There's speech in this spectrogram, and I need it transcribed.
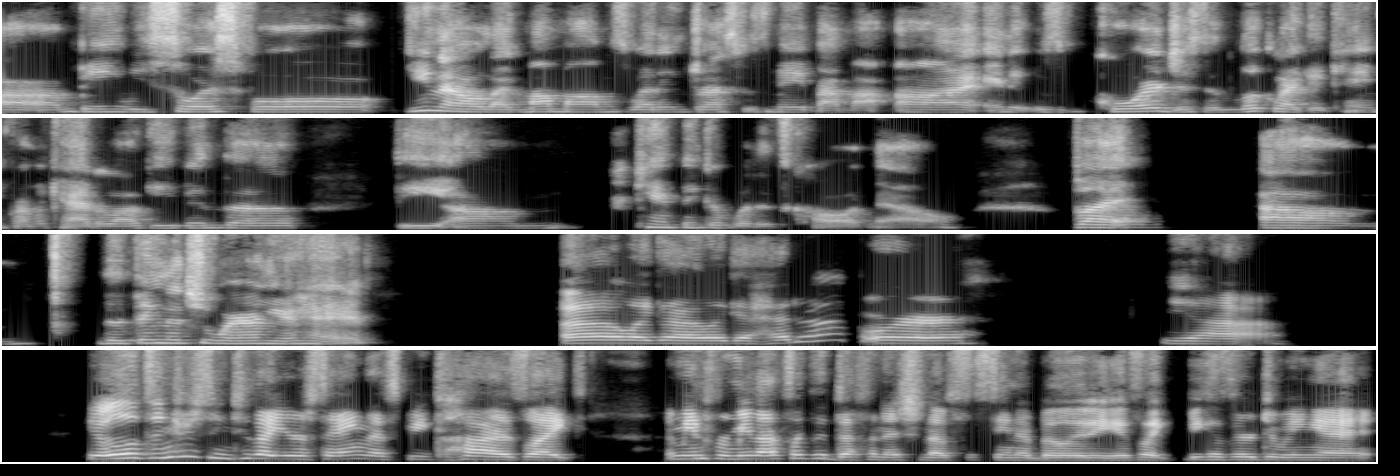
um, being resourceful. You know, like my mom's wedding dress was made by my aunt and it was gorgeous. It looked like it came from a catalog. Even the, the, um, I can't think of what it's called now, but, um, the thing that you wear on your head. Uh, like a, like a head wrap or, yeah. Yeah, well, it's interesting too that you're saying this because, like, I mean, for me, that's like the definition of sustainability is like because they're doing it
